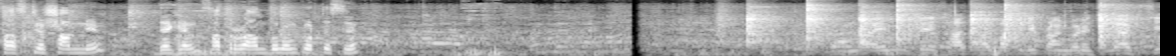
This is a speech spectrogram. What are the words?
ফার্স্টের সামনে। দেখেন ছাত্ররা আন্দোলন করতেছে। আমরা এই মুহূর্তে শাহজালাল বাসিটি প্রাঙ্গণে চলে আসছি।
